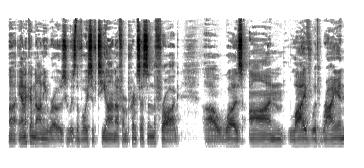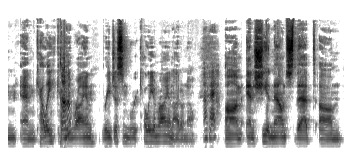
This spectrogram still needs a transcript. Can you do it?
uh, Anika Noni Rose, who is the voice of Tiana from Princess and the Frog, uh, was on live with Ryan and Kelly, Kelly and Ryan, Regis and R- Kelly and Ryan. I don't know. Okay. Um, and she announced that um,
